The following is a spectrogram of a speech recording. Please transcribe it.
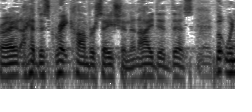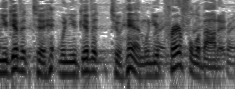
Right? I had this great conversation and I did this. But when you give it to when you give it to him, when you're Right, prayerful about it right.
